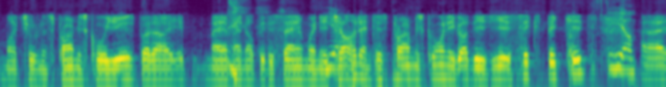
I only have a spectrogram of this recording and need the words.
my children's primary school years, but I, it may or may not be the same when your Yeah. child enters primary school and you got these year six big kids. Yeah. Uh,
